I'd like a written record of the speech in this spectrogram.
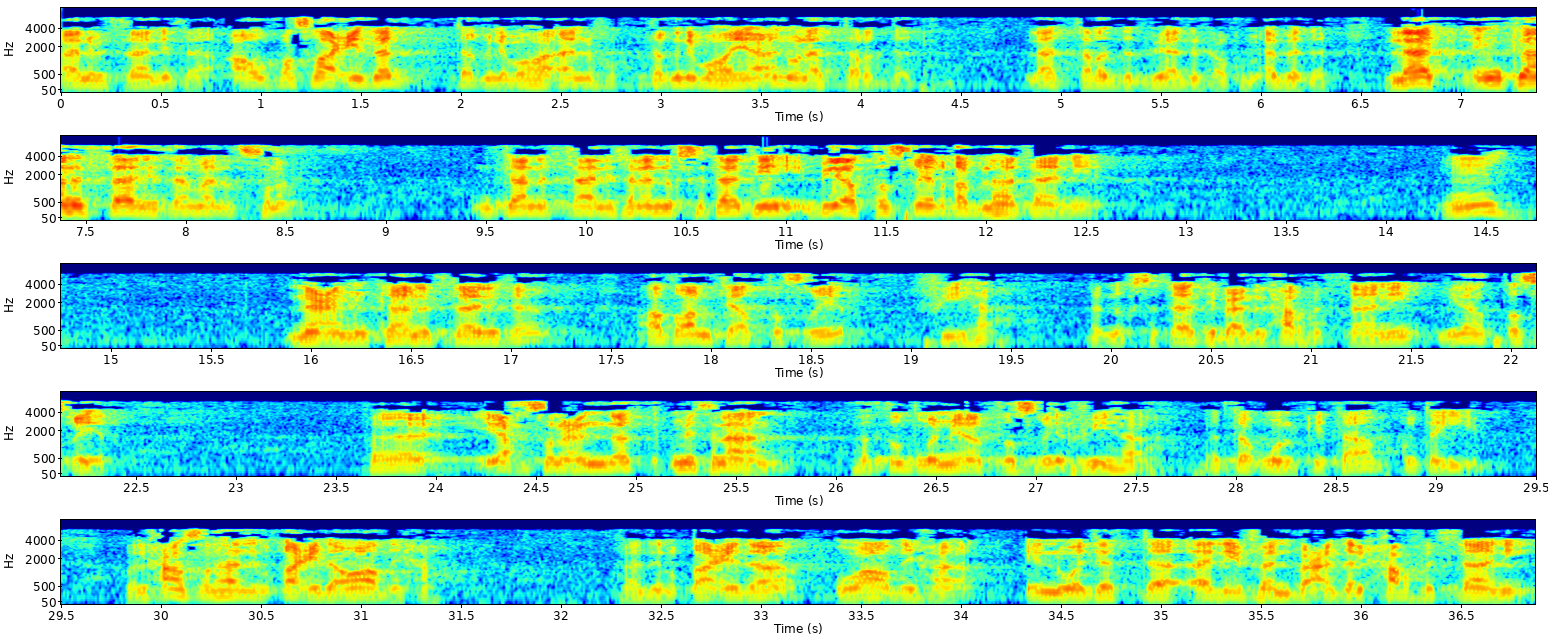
ألف ثالثة أو فصاعدا تقلبها, ألف تقلبها ياء ولا تتردد. لا تتردد في هذا الحكم أبدا. لكن إن كانت ثالثة ماذا تصنع. إن كانت ثالثة لأنك ستأتي بالتصغير قبلها ثانية. نعم إن كانت ثالثة أضغمت التصغير فيها. لأنك ستأتي بعد الحرف الثاني بها التصغير. فيحصل عندك مثلان فتضغم التصغير فيها فتقول كتاب كتيب. والحاصل هذه القاعدة واضحة. هذه القاعدة واضحة. إن وجدت ألفا بعد الحرف الثاني.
